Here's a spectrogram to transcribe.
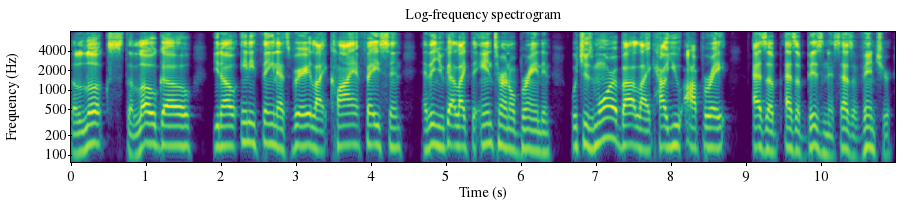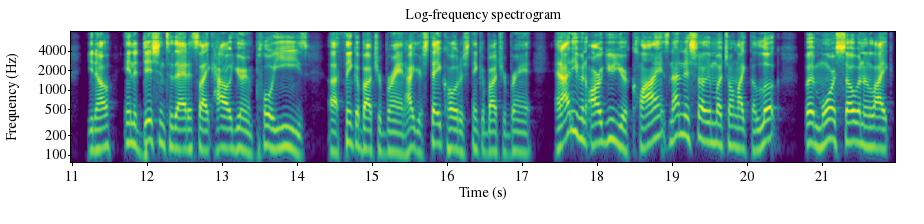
the looks, the logo, you know, anything that's very like client facing. And then you've got like the internal branding, which is more about like how you operate as a as a business, as a venture. You know, in addition to that, it's like how your employees uh, think about your brand, how your stakeholders think about your brand, and I'd even argue your clients, not necessarily much on like the look, but more so in the like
